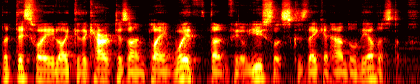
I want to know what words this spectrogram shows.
But this way, like the characters I'm playing with don't feel useless because they can handle the other stuff.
